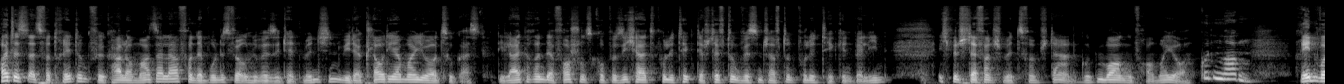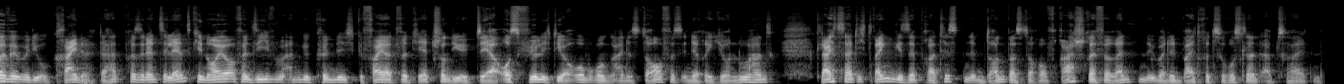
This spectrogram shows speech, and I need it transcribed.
Heute ist als Vertretung für Carlo Masala von der Bundeswehr-Universität München wieder Claudia Major zu Gast, die Leiterin der Forschungsgruppe Sicherheitspolitik der Stiftung Wissenschaft und Politik in Berlin. Ich bin Stefan Schmitz vom Stern. Guten Morgen, Frau Major. Guten Morgen. Reden wollen wir über die Ukraine. Da hat Präsident Zelensky neue Offensiven angekündigt. Gefeiert wird jetzt schon die, sehr ausführlich die Eroberung eines Dorfes in der Region Luhansk. Gleichzeitig drängen die Separatisten im Donbass darauf, rasch Referenten über den Beitritt zu Russland abzuhalten.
